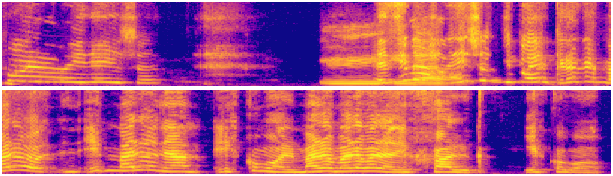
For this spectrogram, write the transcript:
Pobre Abomination. Y, y Encima nada. Abomination tipo, creo que es malo, es malo, es como el malo, malo, malo de Hulk. Y es como,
